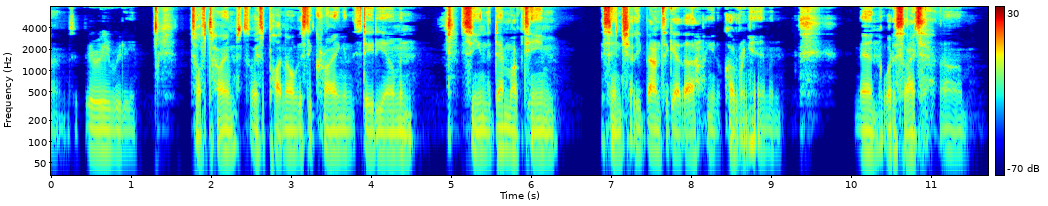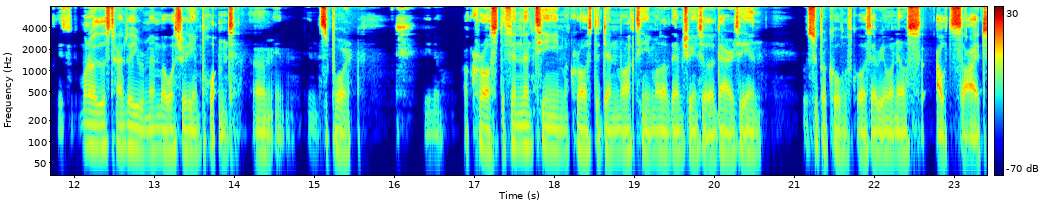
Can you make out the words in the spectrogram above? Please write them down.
Um, it's a very, really tough time. So his partner obviously crying in the stadium and seeing the Denmark team essentially band together, you know, covering him. And man, what a sight. Um, it's one of those times where you remember what's really important um, in, in sport. You know, across the Finland team, across the Denmark team, all of them showing solidarity. And it was super cool, of course, everyone else outside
